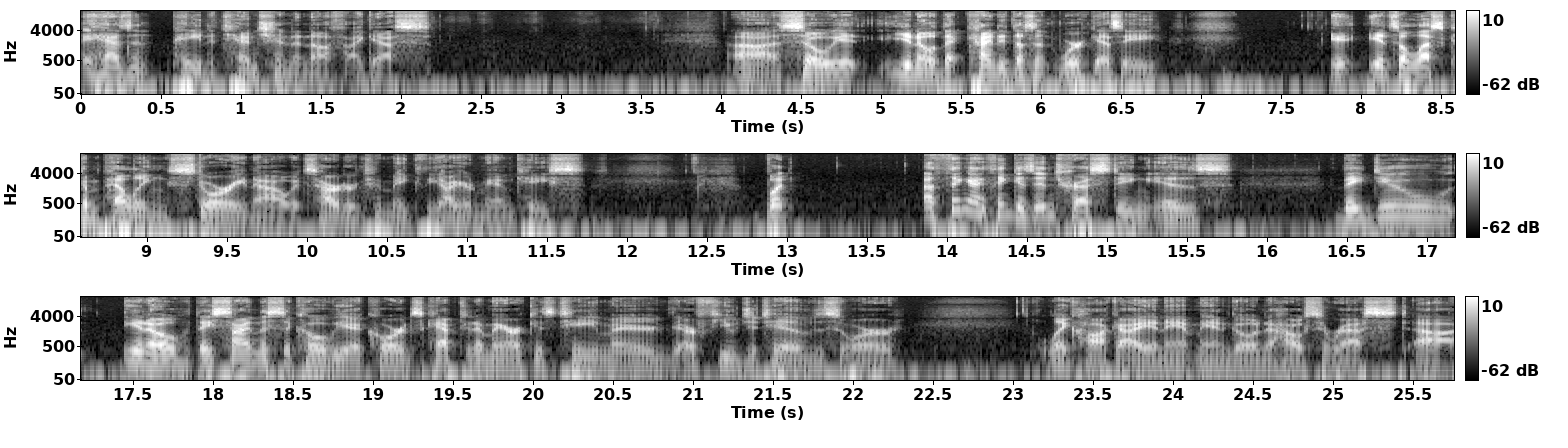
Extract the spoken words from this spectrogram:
hasn't paid attention enough, I guess. Uh, so it, you know, that kind of doesn't work as a. It, it's a less compelling story now. It's harder to make the Iron Man case. But a thing I think is interesting is they do, you know, they sign the Sokovia Accords. Captain America's team are, are fugitives, or like Hawkeye and Ant Man go into house arrest. Uh,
